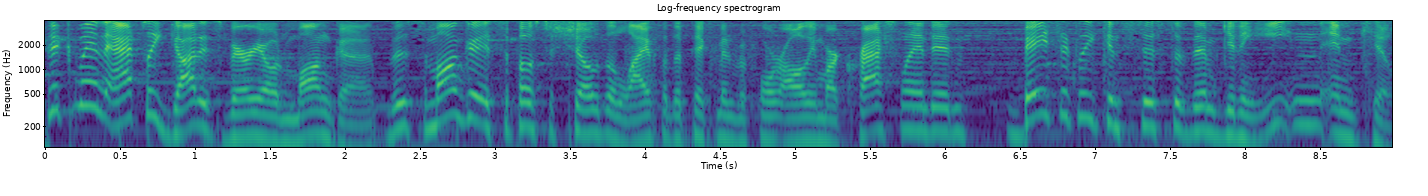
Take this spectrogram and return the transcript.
Pikmin actually got its very own manga. This manga is supposed to show the life of the Pikmin before Olimar crash landed, basically consists of them getting eaten and killed.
